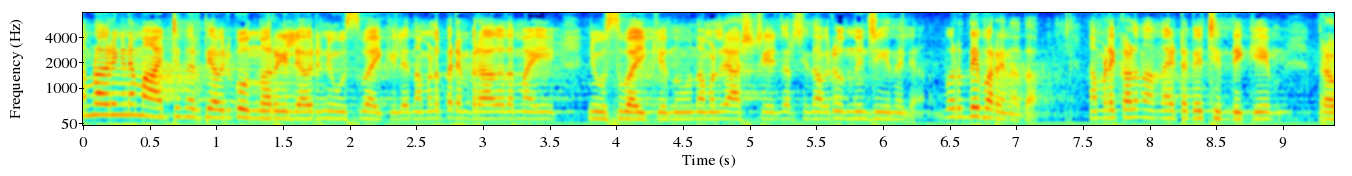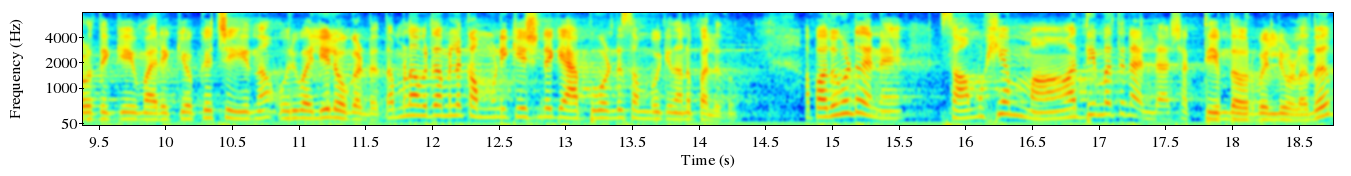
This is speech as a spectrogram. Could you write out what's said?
നമ്മൾ അവരിങ്ങനെ മാറ്റി നിർത്തി അവർക്ക് ഒന്നും അറിയില്ല അവർ ന്യൂസ് വായിക്കില്ല നമ്മൾ പരമ്പരാഗതമായി ന്യൂസ് വായിക്കുന്നു നമ്മൾ രാഷ്ട്രീയം ചർച്ച ചെയ്യുന്നു അവരൊന്നും ചെയ്യുന്നില്ല. വെറുതെ പറയുന്നതാണ് നമ്മളെക്കാൾ നന്നായിട്ടൊക്കെ ചിന്തിക്കുകയും പ്രവർത്തിക്കുകയും വരയ്ക്കുകയും ഒക്കെ ചെയ്യുന്ന ഒരു വലിയ ലോകമുണ്ട്. നമ്മൾ അവർ തമ്മിൽ കമ്മ്യൂണിക്കേഷന്റെ ഗ്യാപ്പ് കൊണ്ട് സംഭവിക്കുന്നതാണ് പലതും. അപ്പോൾ അതുകൊണ്ട് തന്നെ സാമൂഹ്യ മാധ്യമത്തിനല്ല ശക്തിയും ദൗർബല്യവും ഉള്ളത്.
